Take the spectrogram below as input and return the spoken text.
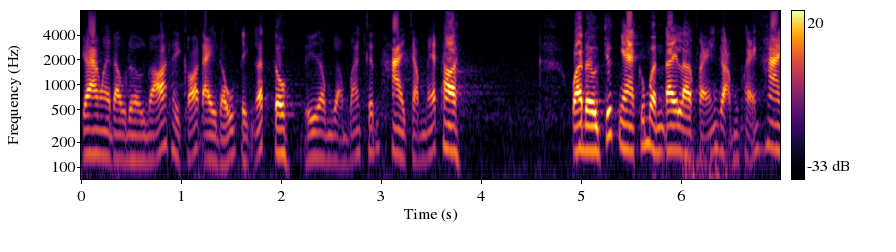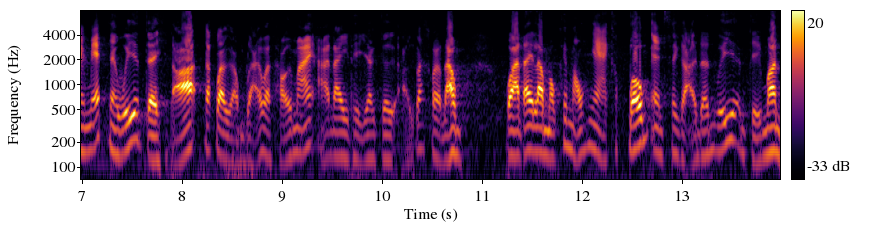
Ra ngoài đầu đường đó thì có đầy đủ tiện ích luôn. Đi vòng vòng bán kính 200 m thôi qua đường trước nhà của mình đây là khoảng rộng khoảng 2 mét nha quý anh chị. Đó rất là rộng rãi và thoải mái. Ở đây thì dân cư ở rất là đông. Và đây là một cái mẫu nhà cấp 4 em sẽ gửi đến quý anh chị mình.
